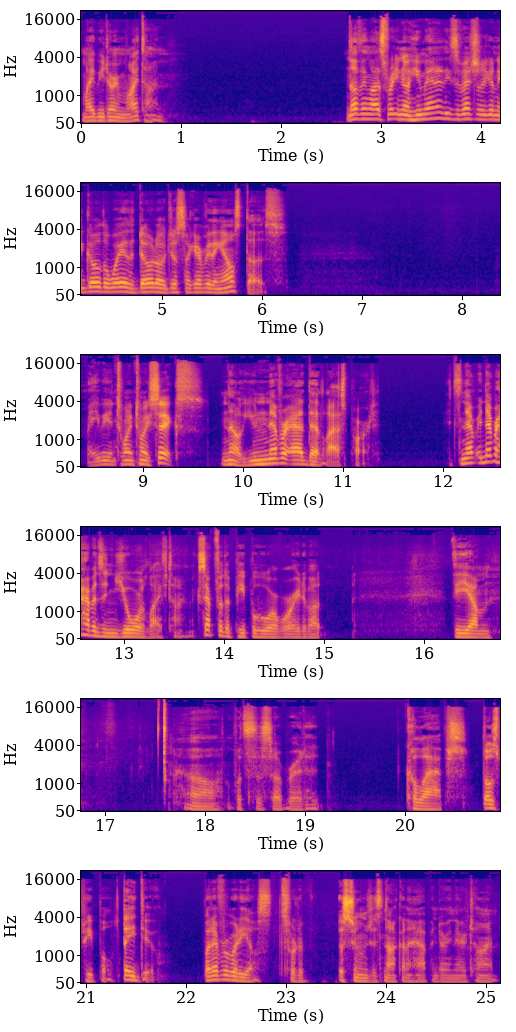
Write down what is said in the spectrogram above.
might be during my time? Nothing lasts forever. You know, humanity's eventually going to go the way of the dodo just like everything else does. Maybe in 2026. No, you never add that last part. It's never, it never happens in your lifetime, except for the people who are worried about the um oh what's the subreddit collapse. Those people they do. But everybody else sort of assumes it's not going to happen during their time.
